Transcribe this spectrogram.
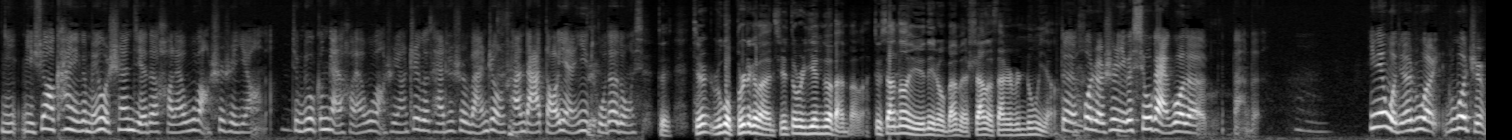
你你需要看一个没有删节的好莱坞往事是一样的，就没有更改的好莱坞往事一样，这个才它是完整传达 导演意图的东西。对，其实如果不是这个版本，其实都是阉割版本了，就相当于那种版本删了三十分钟一样。对，或者是一个修改过的版本。嗯，因为我觉得，如果如果只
